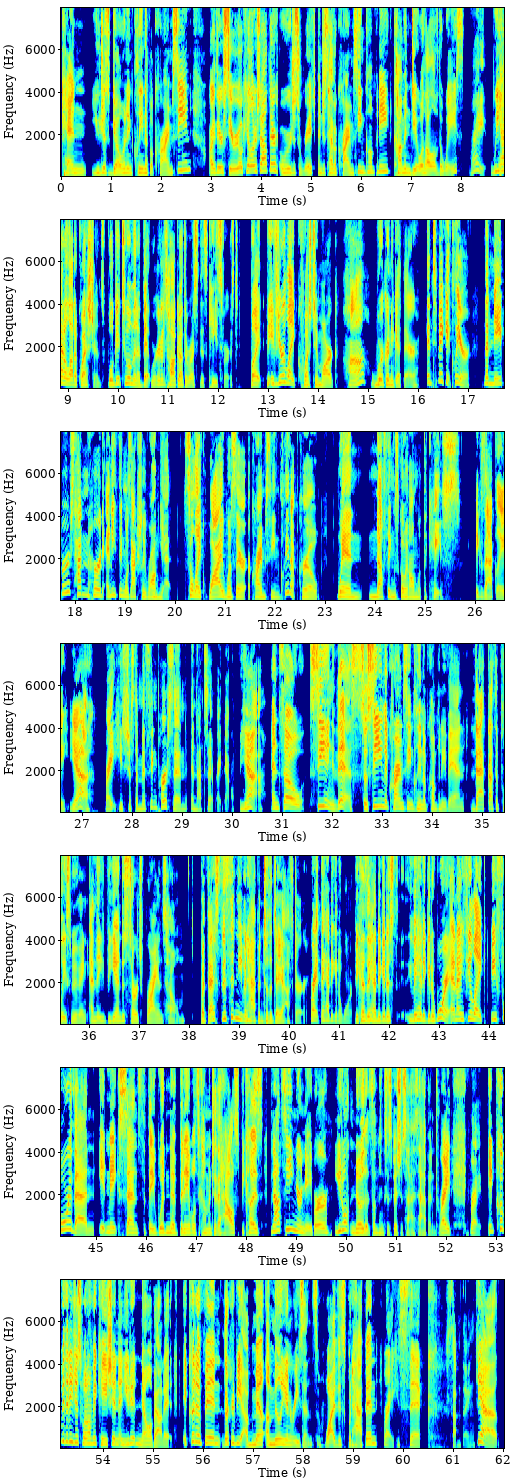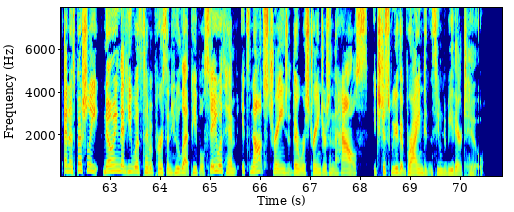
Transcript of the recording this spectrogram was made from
Can you just go in and clean up a crime scene? Are there serial killers out there or just rich and just have a crime scene company come and deal with all of the waste? Right. We had a lot of questions. We'll get to them in a bit. We're going to talk about the rest of this case first. But if you're like question mark, huh? We're going to get there. And to make it clear, the neighbors hadn't heard anything was actually wrong yet. So like why was there a crime scene cleanup crew when nothing's going on with the case? Exactly. Yeah right? He's just a missing person, and that's it right now. Yeah. And so seeing this, so seeing the crime scene cleanup company van, that got the police moving, and they began to search Brian's home. But this this didn't even happen until the day after. Right, they had to get a warrant. Because they had to get a they had to get a warrant. And I feel like before then, it makes sense that they wouldn't have been able to come into the house because not seeing your neighbor, you don't know that something suspicious has happened, right? Right. It could be that he just went on vacation and you didn't know about it. It could have been there could be a, a million reasons why this would happen. Right, he's sick something. Yeah. And especially knowing that he was the type of person who let people stay with him, it's not strange that there were strangers in the house. It's just weird that Brian didn't seem to be there too.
